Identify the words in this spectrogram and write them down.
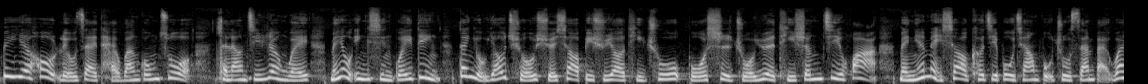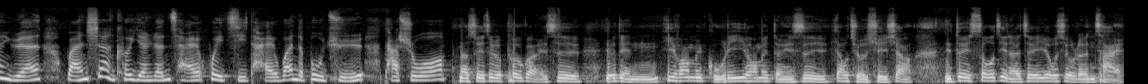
毕业后留在台湾工作，陈良基认为没有硬性规定，但有要求学校必须要提出博士卓越提升计划，每年每校科技部将补助三百万元，完善科研人才汇集台湾的布局。他说。那所以这个 program 也是有点一方面鼓励，一方面等于是要求学校，你对收进来这些优秀人才，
